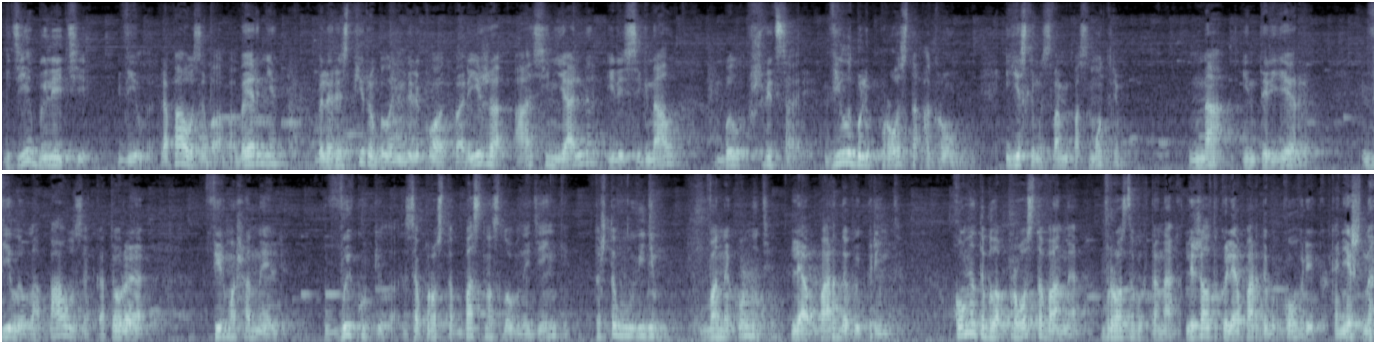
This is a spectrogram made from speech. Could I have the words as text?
Где были эти виллы. Ла Пауза была в Аверне, Белереспиро было недалеко от Парижа, а Синьяльда или Сигнал был в Швейцарии. Виллы были просто огромные. И если мы с вами посмотрим на интерьеры виллы Ла Пауза, которая фирма Шанель выкупила за просто баснословные деньги, то что мы увидим в ванной комнате? Леопардовый принт – Комната была просто ванная в розовых тонах. Лежал такой леопардовый коврик. Конечно,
